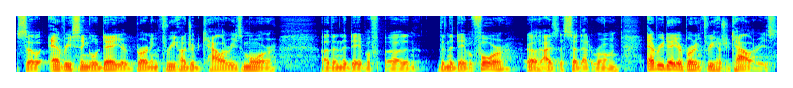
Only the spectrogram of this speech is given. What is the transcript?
So every single day, you're burning 300 calories more uh, than the day before. Uh, than, than the day before. Oh, I said that wrong. Every day, you're burning 300 calories,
